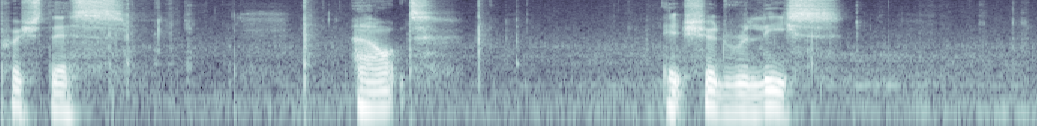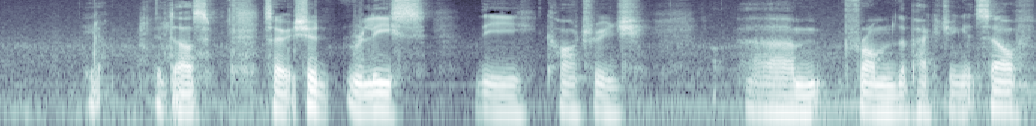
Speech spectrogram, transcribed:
push this out it should release yeah it does so it should release the cartridge um, from the packaging itself.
